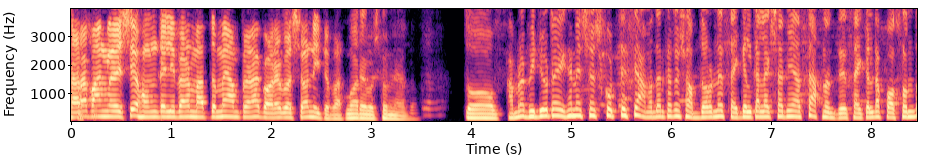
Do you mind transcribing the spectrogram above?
সারা বাংলাদেশে হোম ডেলিভারির মাধ্যমে আপনারা ঘরে বসেও নিতে পারবেন। ঘরে বসে নেওয়া যাবে। তো আমরা ভিডিওটা এখানে শেষ করতেছি। আমাদের কাছে সব ধরনের সাইকেল কালেকশনই আছে। আপনার যে সাইকেলটা পছন্দ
